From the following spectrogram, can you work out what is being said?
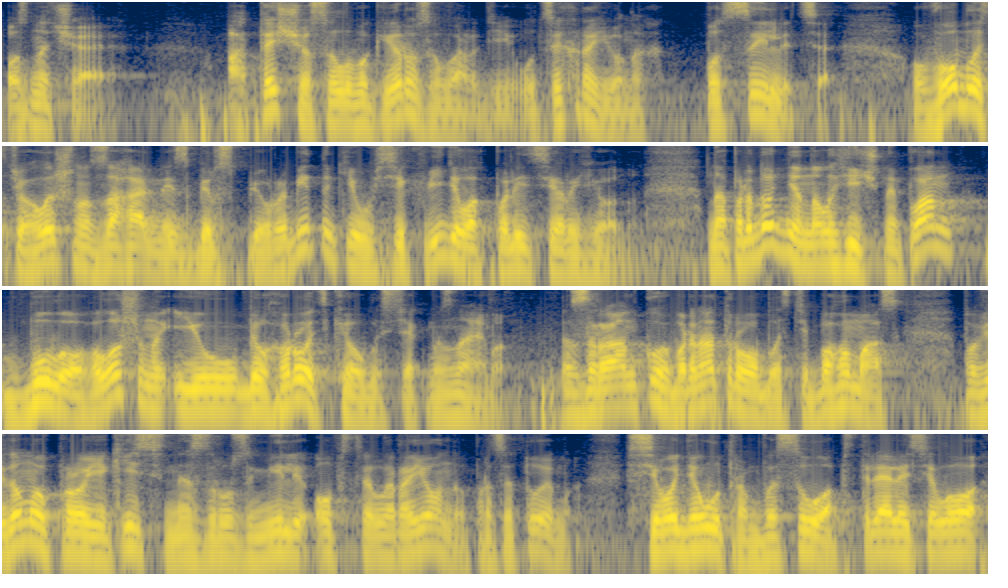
означає? А те, що силовики Росгвардії у цих районах посиляться. В області оголошено загальний збір співробітників у всіх відділах поліції регіону. Напередодні аналогічний план було оголошено і у Білгородській області, як ми знаємо. Зранку губернатор області Богомаз повідомив про якісь незрозумілі обстріли району. Процитуємо. Сьогодні утром ВСУ обстріляли село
